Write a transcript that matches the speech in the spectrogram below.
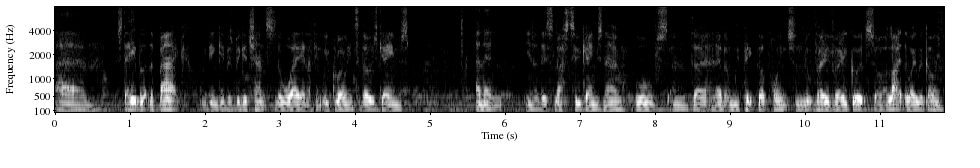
um, stable at the back. We didn't give as big a chances away, and I think we've grown into those games. And then, you know, this last two games now, Wolves and uh, and Everton, we picked up points and looked very, very good. So I like the way we're going.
